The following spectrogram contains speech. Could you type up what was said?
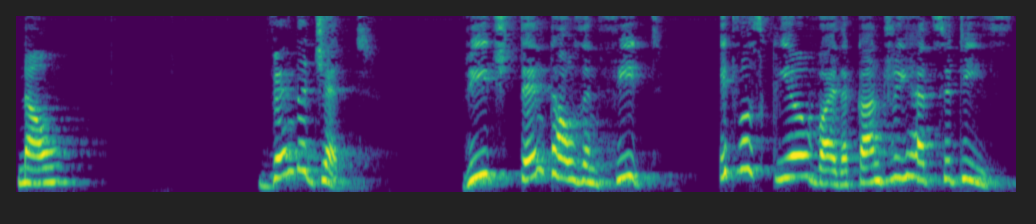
Now, when the jet reached 10,000 feet, it was clear why the country had cities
